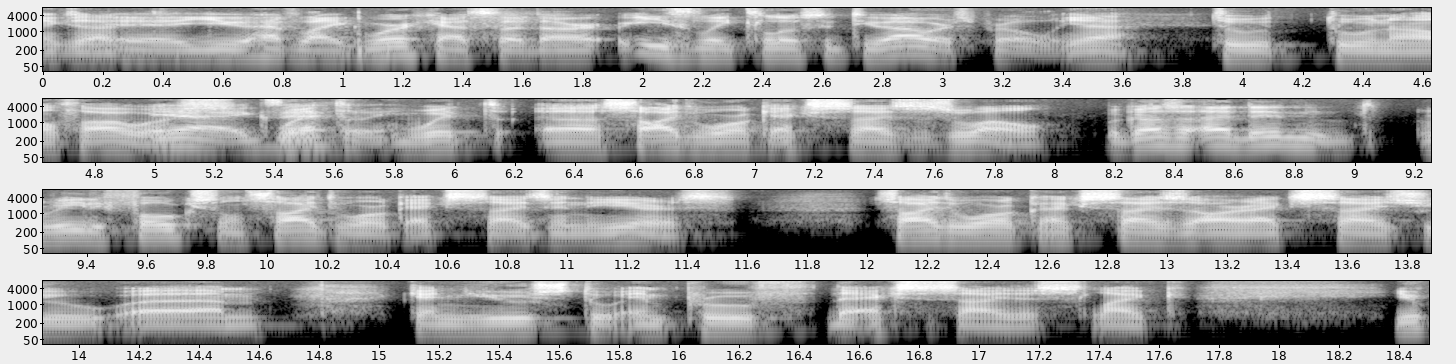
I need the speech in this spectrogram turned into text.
exactly. Uh, you have like workouts that are easily close to two hours, probably. yeah, two two and a half hours. Yeah, exactly. With, with uh, side work exercise as well, because I didn't really focus on side work exercise in the years. Side work exercises are exercise you um, can use to improve the exercises. Like you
